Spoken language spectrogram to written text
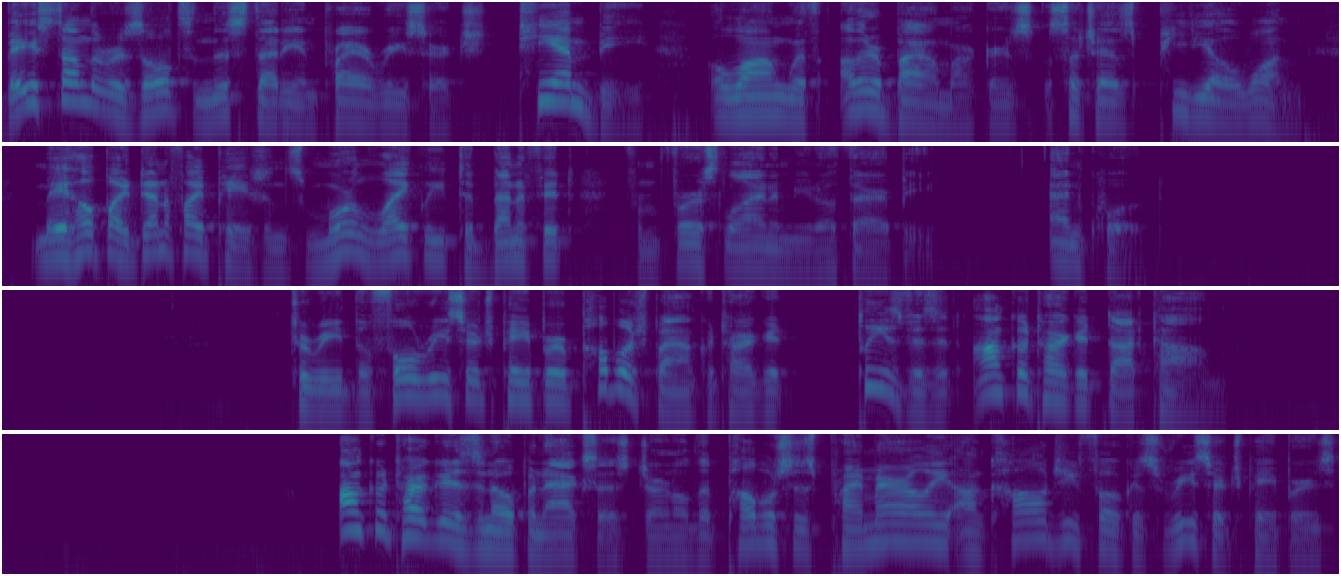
Based on the results in this study and prior research, TMB, along with other biomarkers such as PDL1, may help identify patients more likely to benefit from first line immunotherapy. End quote. To read the full research paper published by Oncotarget, please visit oncotarget.com. Oncotarget is an open access journal that publishes primarily oncology focused research papers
